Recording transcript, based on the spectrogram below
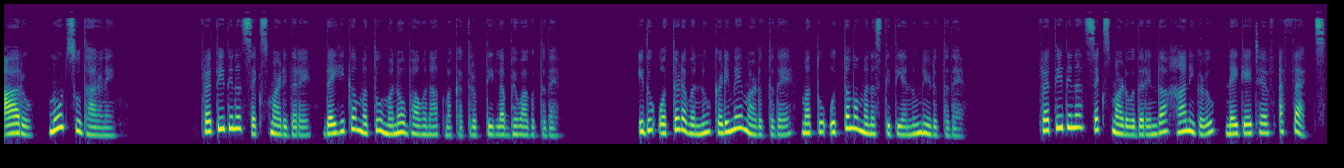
ಆರು, ಮೂಡ್ ಸುಧಾರಣೆ. ಪ್ರತಿದಿನ ಸೆಕ್ಸ್ ಮಾಡಿದರೆ ದೈಹಿಕ ಮತ್ತು ಮನೋಭಾವನಾತ್ಮಕ ತೃಪ್ತಿ ಲಭ್ಯವಾಗುತ್ತದೆ. ಇದು ಒತ್ತಡವನ್ನು ಕಡಿಮೆ ಮಾಡುತ್ತದೆ ಮತ್ತು ಉತ್ತಮ ಮನಸ್ಥಿತಿಯನ್ನು ನೀಡುತ್ತದೆ. ಪ್ರತಿದಿನ ಸೆಕ್ಸ್ ಮಾಡುವುದರಿಂದ ಹಾನಿಗಳು ನೆಗೆಟಿವ್ ಎಫೆಕ್ಟ್ಸ್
